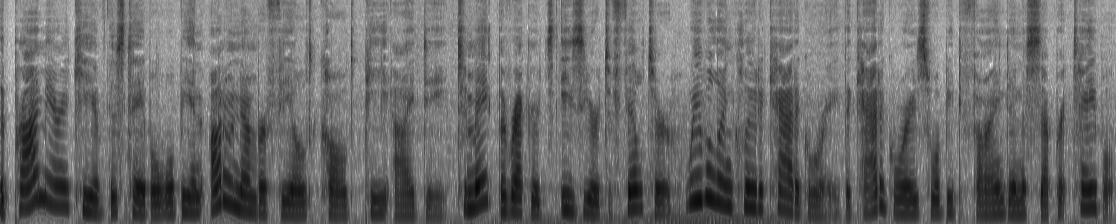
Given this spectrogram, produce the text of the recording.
The primary key of this table will be an auto number field called PID. To make the records easier to filter, we will include a category. The categories will be defined in a separate table.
